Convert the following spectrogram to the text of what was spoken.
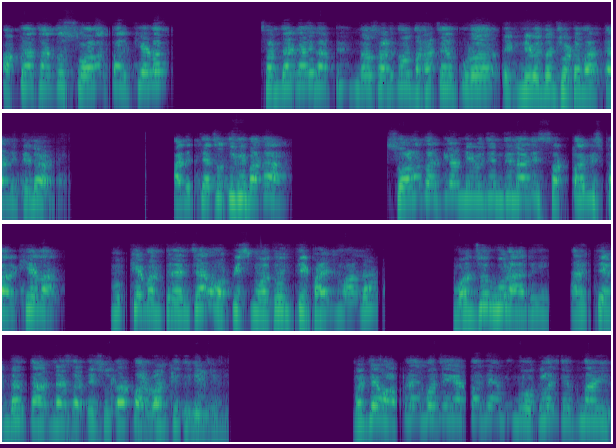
आपल्याला सांगतो सोळा तारखेला संध्याकाळी रात्री नऊ साडेनऊ दहाच्या पुढं एक निवेदन छोट्या मालकांनी दिलं. आणि त्याचं तुम्ही बघा सोळा तारखेला निवेदन दिलं आणि सत्तावीस तारखेला मुख्यमंत्र्यांच्या ऑफिस मधून ती फाईल मला मंजूर होऊन आली आणि टेंडर काढण्यासाठी सुद्धा परवानगी दिली गेली. म्हणजे वापऱ्यामध्ये येताना आम्ही मोकळं येत नाही.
